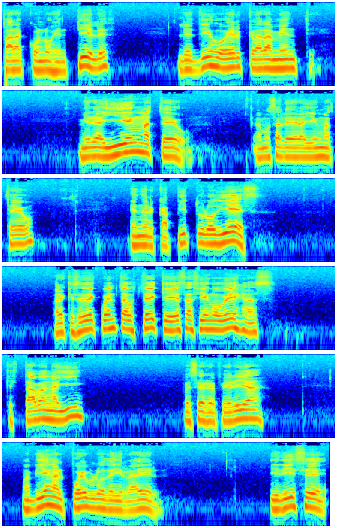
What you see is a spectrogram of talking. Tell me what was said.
para con los gentiles, les dijo él claramente. Mire, allí en Mateo, vamos a leer ahí en Mateo, en el capítulo 10, para que se dé cuenta usted que esas 100 ovejas que estaban allí, pues se refería más bien al pueblo de Israel. Y dice,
